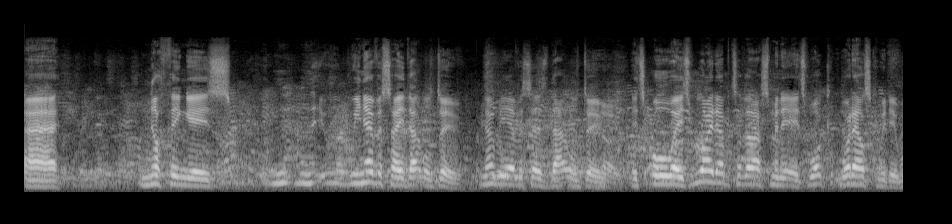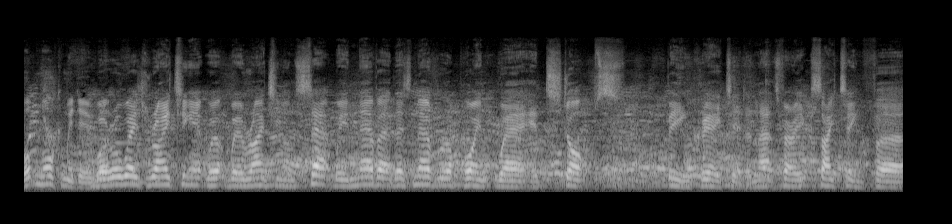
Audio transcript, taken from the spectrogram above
uh, nothing is. We never say that will do. Nobody ever says that will do. It's always right up to the last minute. It's what what else can we do? What more can we do? We're always writing it. We're, we're writing on set. We never. There's never a point where it stops being created, and that's very exciting for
